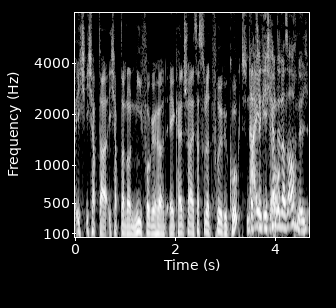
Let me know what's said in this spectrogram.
ich, ich habe da, ich habe da noch nie vorgehört. Ey, kein Scheiß. Hast du das früher geguckt? Nein, ich kannte auch? das auch nicht.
